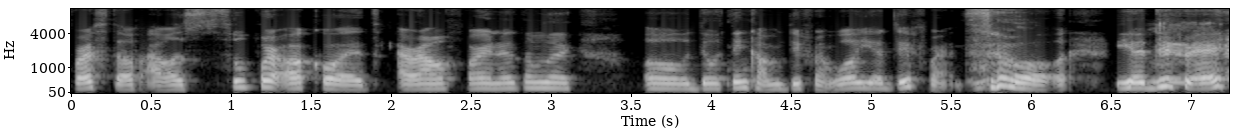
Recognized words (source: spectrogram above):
first off, I was super awkward around foreigners. I'm like, oh, they'll think I'm different. Well, you're different. So you're different.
